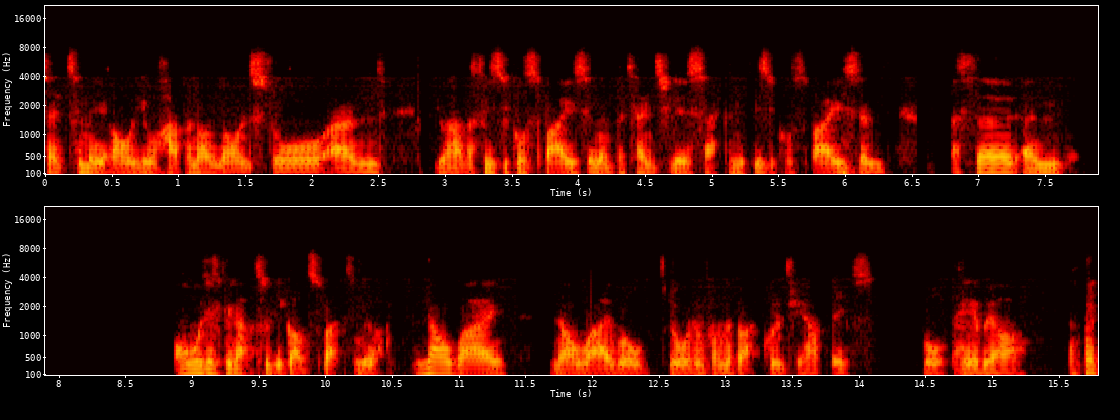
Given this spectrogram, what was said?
said to me, "Oh, you'll have an online store and you'll have a physical space, and then potentially a second physical space and a third, and I would have been absolutely gobsmacked and be like, "No way, no way will Jordan from the Black Country have this." But here we are.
